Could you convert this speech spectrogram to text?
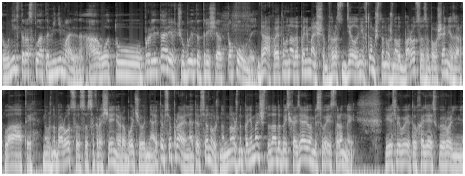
у них-то расплата минимальна, а вот у пролетариев чубы-то трещат по полной. Да, поэтому надо понимать, что просто дело не в том, что нужно вот бороться за повышение зарплаты, нужно бороться за сокращение рабочего дня. Это все правильно, это все нужно. Но нужно понимать, что надо быть хозяевами своей страны. Если вы эту хозяйскую роль не,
